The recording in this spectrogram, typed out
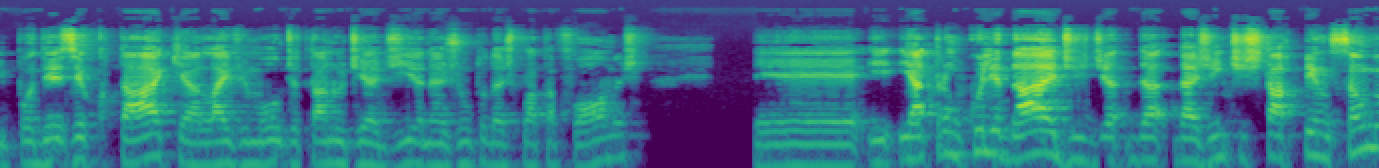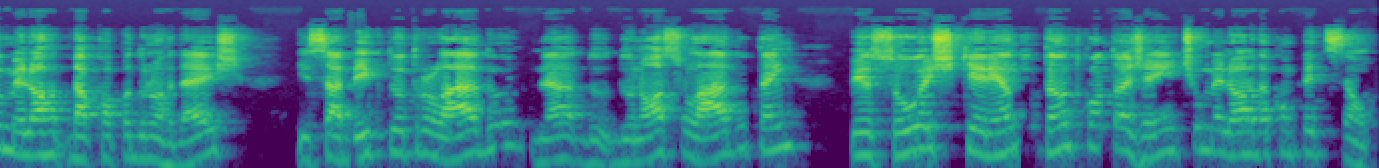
e poder executar, que a Live Mode está no dia a dia, né, junto das plataformas. É, e, e, a tranquilidade de, da, da, gente estar pensando o melhor da Copa do Nordeste e saber que do outro lado, né, do, do, nosso lado, tem pessoas querendo tanto quanto a gente o melhor da competição.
